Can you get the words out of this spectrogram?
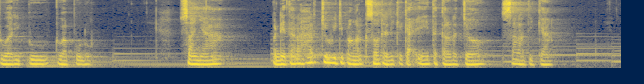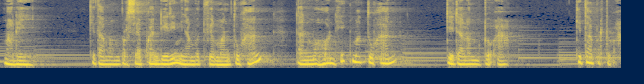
2020. Saya Pendeta Raharjo Widi Pangarkso dari GKI Tegal Rejo Salatiga. Mari kita mempersiapkan diri menyambut firman Tuhan dan mohon hikmat Tuhan di dalam doa. Kita berdoa.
